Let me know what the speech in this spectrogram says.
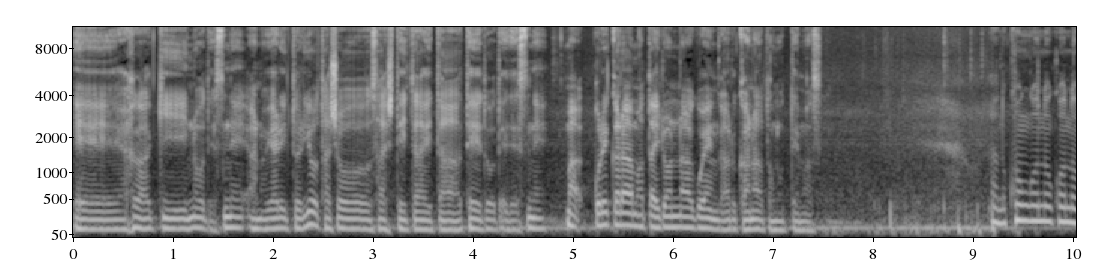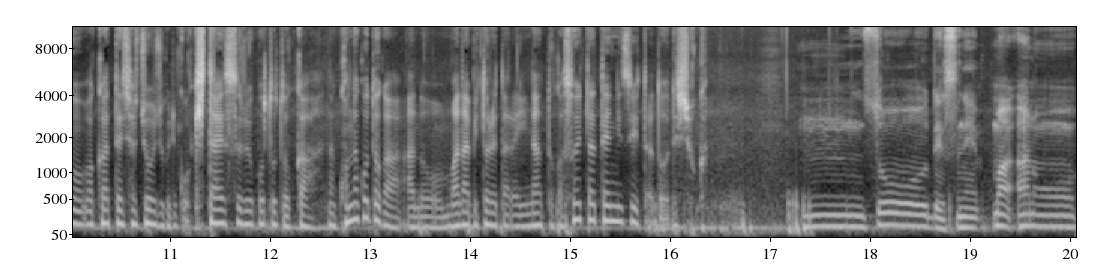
えー、はがきのですねあのやり取りを多少させていただいた程度でですね、まあ、これからまたいろんなご縁があるかなと思っています。あの今後のこの若手社長塾にこう期待することとかこんなことがあの学び取れたらいいなとかそういった点についてはどうでしょうか？うんそうですね、まああの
